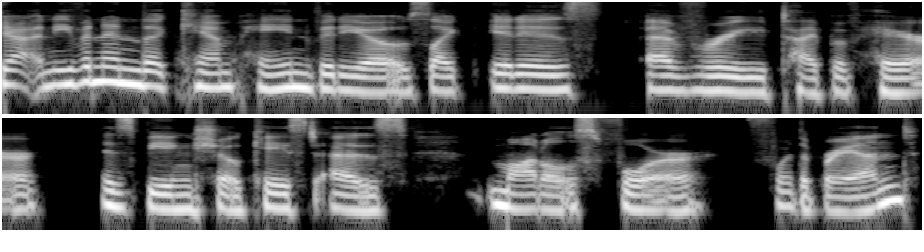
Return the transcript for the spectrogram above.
Yeah. And even in the campaign videos, like it is every type of hair is being showcased as models for for the brand.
